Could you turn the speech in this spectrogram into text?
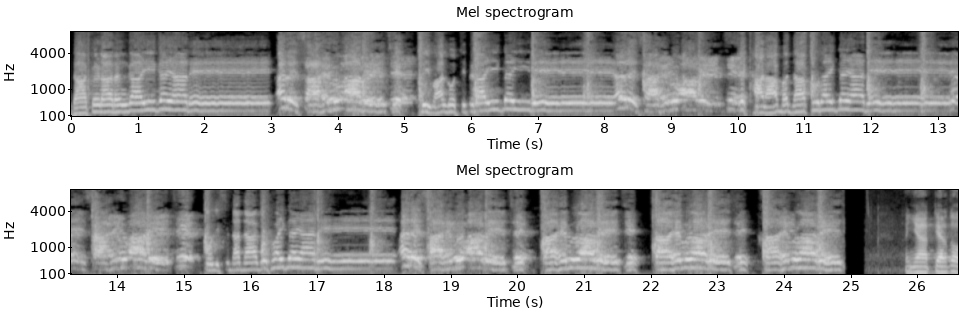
ઢાંકણા રંગાઈ ગયા રે. અરે સાહેબ આવે છે. દિવાલો ચિતરાઈ ગઈ રે. અરે સાહેબ આવે છે. ખાડા બધા પુરાઈ ગયા રે. સાહેબ આવે છે. પોલીસ દાદા ગોઠવાઈ ગયા રે. અરે સાહેબ આવે છે. સાહેબ આવે છે. સાહેબ આવે છે. સાહેબ આવે છે. અહીંયા અત્યારે તો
